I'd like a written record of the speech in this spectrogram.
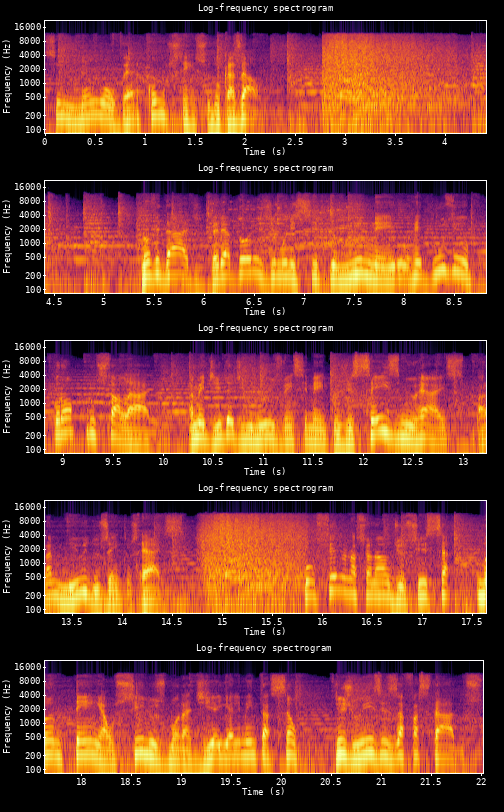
se não houver consenso do casal. Novidade: vereadores de município mineiro reduzem o próprio salário. A medida diminui os vencimentos de 6 mil reais para R$ 1.200. Conselho Nacional de Justiça mantém auxílios moradia e alimentação de juízes afastados.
